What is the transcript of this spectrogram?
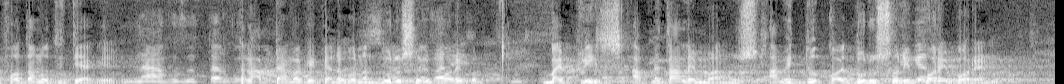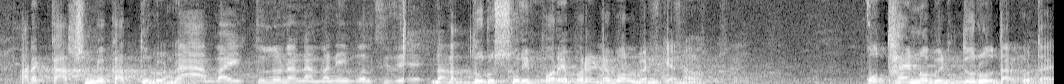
প্রধান অতিথি আগে? না আমাকে কেন শরীফ পরে বাই প্লিজ আপনি মানুষ। আমি শরীফ পরে পড়েন। আরে কার সঙ্গে কার তুলনা? না ভাই তুলনা না মানে বলছি যে না না দুরু শরীফ পরে পরে এটা বলবেন কেন? কোথায় নবীর দুরুদ আর কোথায়?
